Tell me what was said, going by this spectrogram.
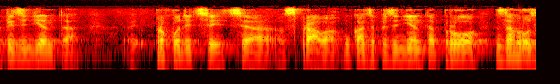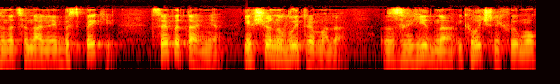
президента проходить цей- ця справа указу президента про загрози національної безпеки, це питання, якщо воно витримано згідно екологічних вимог,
